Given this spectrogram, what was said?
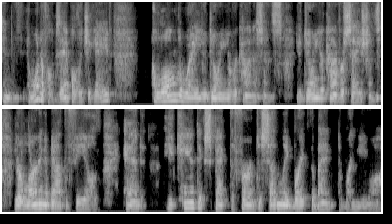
in a wonderful example that you gave, along the way, you're doing your reconnaissance, you're doing your conversations, you're learning about the field, and you can't expect the firm to suddenly break the bank to bring you on.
